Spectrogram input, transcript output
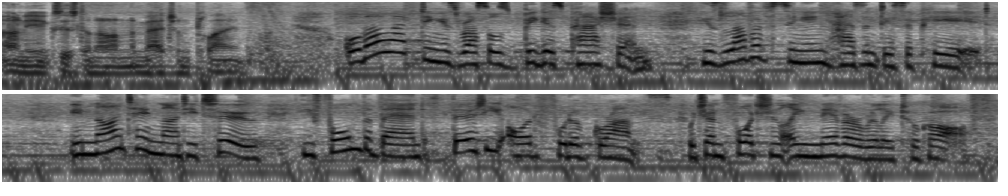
only existent on an imagined plane. Although acting is Russell's biggest passion, his love of singing hasn't disappeared. In 1992, he formed the band 30 Odd Foot of Grunts, which unfortunately never really took off.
